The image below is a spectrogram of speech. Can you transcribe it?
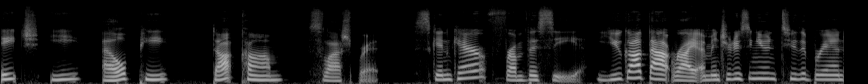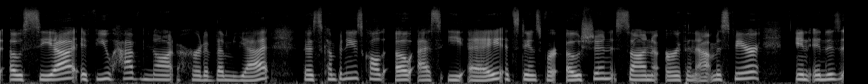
H-E-L-P dot com slash Britt. Skincare from the sea. You got that right. I'm introducing you to the brand Osea. If you have not heard of them yet, this company is called OSEA. It stands for Ocean, Sun, Earth, and Atmosphere, and it is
